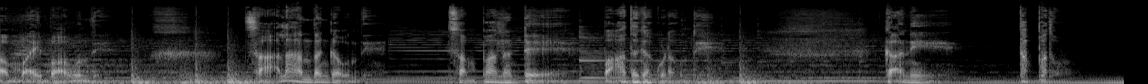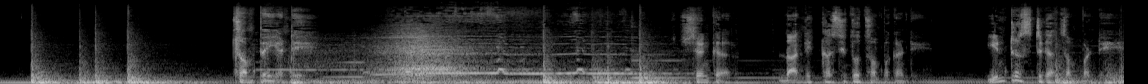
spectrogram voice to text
అమ్మాయి బాగుంది. చాలా అందంగా ఉంది. చంపాలంటే బాధగా కూడా ఉంది. కానీ తప్పదు. చంపేయండి. శంకర్ దాన్ని కసితో చంపకండి. ఇంట్రెస్ట్గా చంపండి.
